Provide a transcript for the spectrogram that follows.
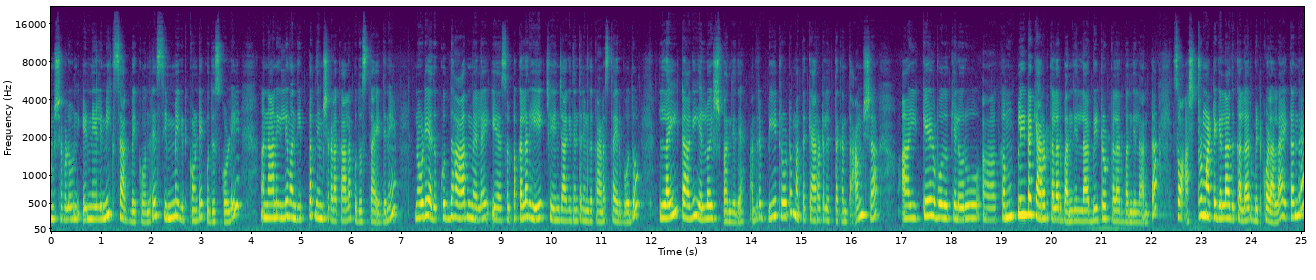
ಅಂಶಗಳು ಎಣ್ಣೆಯಲ್ಲಿ ಮಿಕ್ಸ್ ಆಗಬೇಕು ಅಂದರೆ ಸಿಮ್ಮೆಗೆ ಇಟ್ಕೊಂಡೇ ಕುದಿಸ್ಕೊಳ್ಳಿ. ನಾನು ಇಲ್ಲಿ ಒಂದು ಇಪ್ಪತ್ತು ನಿಮಿಷಗಳ ಕಾಲ ಕುದಿಸ್ತಾ ಇದ್ದೀನಿ. ನೋಡಿ, ಅದು ಕುದ್ದ ಆದಮೇಲೆ ಸ್ವಲ್ಪ ಕಲರ್ ಹೇಗೆ ಚೇಂಜ್ ಆಗಿದೆ ಅಂತ ನಿಮ್ಗೆ ಕಾಣಿಸ್ತಾ ಇರ್ಬೋದು. ಲೈಟಾಗಿ ಎಲ್ಲೋ ಇಷ್ಟು ಬಂದಿದೆ. ಅಂದರೆ ಬೀಟ್ರೂಟು ಮತ್ತು ಕ್ಯಾರೋಟಲ್ಲಿ ಇರ್ತಕ್ಕಂಥ ಅಂಶ ಈ ಕೇಳ್ಬೋದು ಕೆಲವರು ಕಂಪ್ಲೀಟಾಗಿ ಕ್ಯಾರೋಟ್ ಕಲರ್ ಬಂದಿಲ್ಲ ಬೀಟ್ರೂಟ್ ಕಲರ್ ಬಂದಿಲ್ಲ ಅಂತ. ಸೊ ಅಷ್ಟರ ಮಟ್ಟಿಗೆಲ್ಲ ಅದು ಕಲರ್ ಬಿಟ್ಕೊಳ್ಳಲ್ಲ ಯಾಕಂದರೆ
